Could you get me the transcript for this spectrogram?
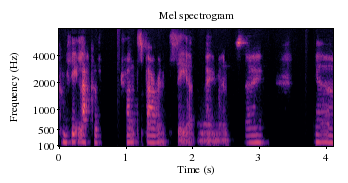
complete lack of transparency at the moment. So yeah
